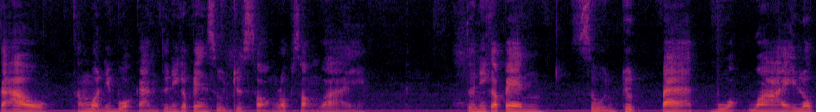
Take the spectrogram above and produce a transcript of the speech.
ก็เอาทั้งหมดนี้บวกกัน ตัวนี้ก็เป็น 0.2ลบ 2y ตัวนี้ก็เป็น 8 บวก y ลบ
